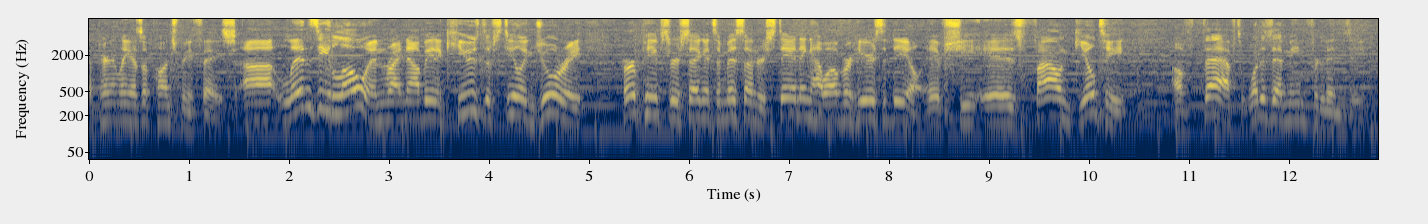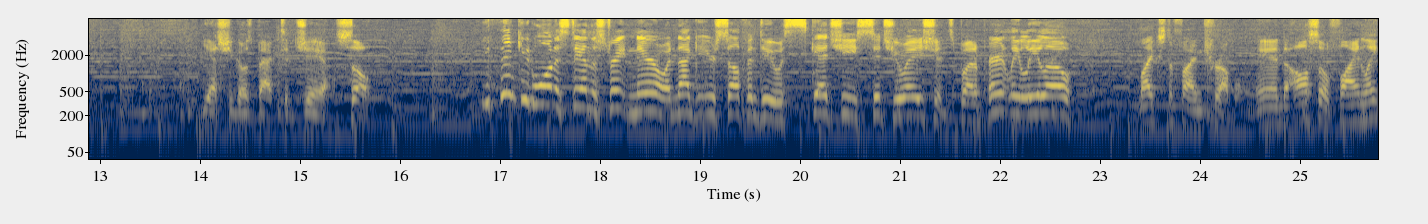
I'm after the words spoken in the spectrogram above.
apparently has a punch me face. Uh, Lindsay Lohan, right now being accused of stealing jewelry. Her peeps are saying it's a misunderstanding. However, here's the deal if she is found guilty of theft, what does that mean for Lindsay? Yes, she goes back to jail. So, you think you'd want to stay on the straight and narrow and not get yourself into sketchy situations, but apparently Lilo likes to find trouble. And also, finally,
